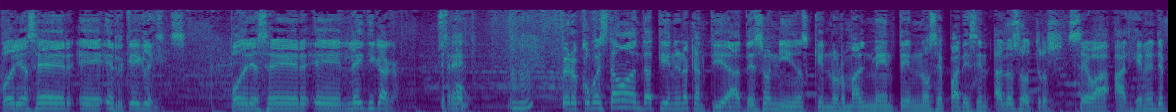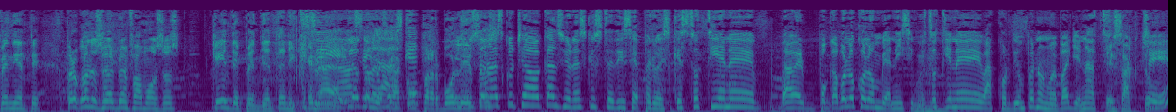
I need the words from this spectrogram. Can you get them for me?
Podría ser eh, Enrique Iglesias. Podría ser eh, Lady Gaga. Es pop. Pero como esta banda tiene una cantidad de sonidos que normalmente no se parecen a los otros, se va al género independiente. Pero cuando se vuelven famosos, que independiente ni que Sí, nada. lo que pasa va a es que comprar usted no ha boletas. escuchado canciones que usted dice, pero es que esto tiene, a ver, pongámoslo colombianísimo, esto tiene acordeón pero no es vallenato. Exacto. ¿Sí?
